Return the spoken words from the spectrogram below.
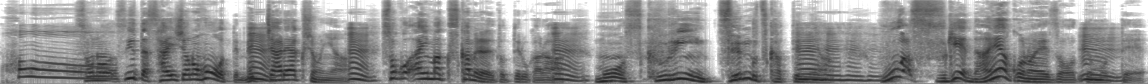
ほー。その、言ったら最初の方ってめっちゃあれアクションやん。うん。そこ IMAX カメラで撮ってるから、うん。もうスクリーン全部使ってんねや。うんうわ、すげえ、なんやこの映像って思って。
